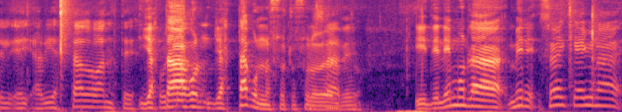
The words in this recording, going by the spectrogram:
él eh, había estado antes. Ya está con, ya está con nosotros solo Exacto. verde. Y tenemos la, mire, ¿sabe que hay una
